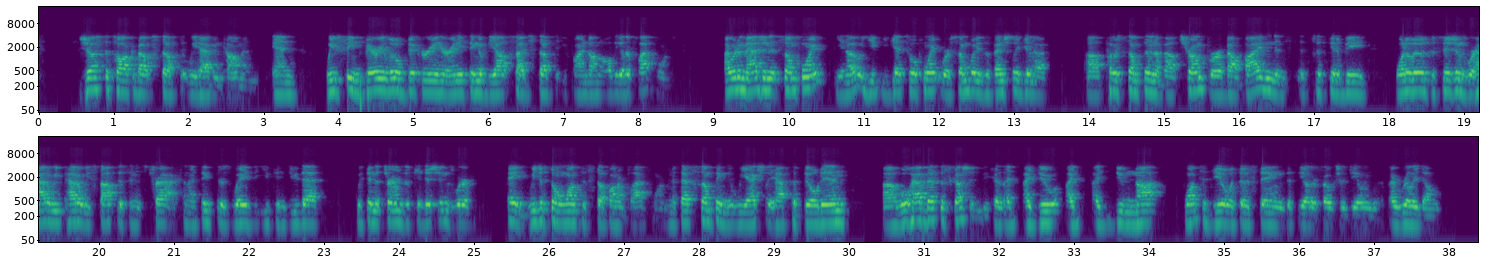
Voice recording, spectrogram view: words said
just to talk about stuff that we have in common. And we've seen very little bickering or anything of the outside stuff that you find on all the other platforms. I would imagine at some point, you know, you, you get to a point where somebody's eventually going to uh, post something about Trump or about Biden, and it's just going to be one of those decisions where how do we how do we stop this in its tracks? And I think there's ways that you can do that within the terms of conditions where, hey, we just don't want this stuff on our platform. And if that's something that we actually have to build in uh, we'll have that discussion because I, I do I, I do not want to deal with those things that the other folks are dealing with. I really don't.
